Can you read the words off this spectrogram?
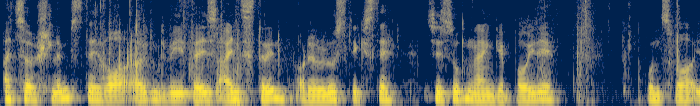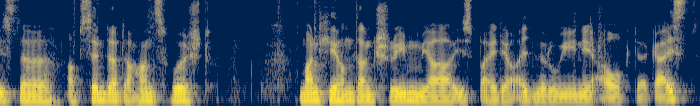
Also das Schlimmste war irgendwie, da ist eins drin, oder lustigste, sie suchen ein Gebäude und zwar ist der Absender der Hans Wurst. Manche haben dann geschrieben, ja, ist bei der alten Ruine auch der Geist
